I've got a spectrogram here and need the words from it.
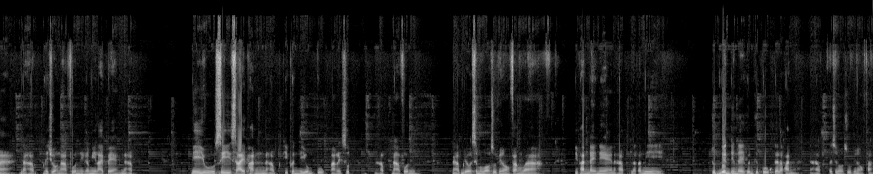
มานะครับ ในช่วงหน้าฝนนี่ก็มีหลายแปลงนะครับ มีอยู่สี่สายพันธุ์นะครับ ที่เพิ่นนิยมปลูกมากที่สุดนะครับ หน้าฝนนะครับเดี๋ยวจะมาบอกสู่พี่น้องฟังว่า มีพันธุ์ใดแน่นะครับ แล้วก็มีจุดเด่นจังไดเพิ่นคือปลูกแต่ละพันธุ์นะครับก็จะบอกสู่พี่น้องฟัง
